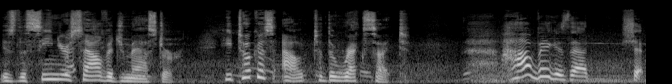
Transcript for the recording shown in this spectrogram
is the senior salvage master. He took us out to the wreck site. How big is that ship?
